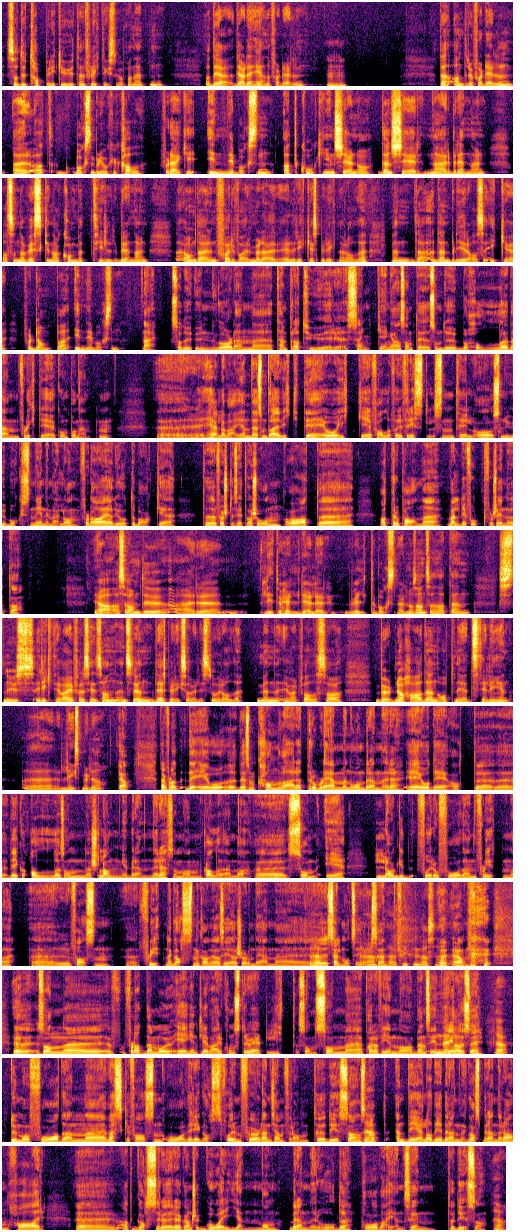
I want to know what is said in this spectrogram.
så du tapper ikke ut den flyktigste komponenten. Og det, det er den ene fordelen. Den andre fordelen er at boksen blir jo ikke kald, for det er ikke inni boksen at kokingen skjer nå. Den skjer nær brenneren, altså når væsken har kommet til brenneren. Om det er en forvarmer der eller ikke, spiller ikke noen rolle, men den blir altså ikke fordampa inni boksen. Nei, så du unngår den eh, temperatursenkinga, samtidig som du beholder den flyktige komponenten eh, hele veien. Det som da er viktig, er å ikke falle for fristelsen til å snu boksen innimellom, for da er du jo tilbake til den første situasjonen, og at, eh, at propanet veldig fort forsvinner ut da. Ja, altså om du er litt uheldig eller velter boksen eller noe sånt, sånn at den snus riktig vei, for å si det sånn, en stund, det spiller ikke så veldig stor rolle. Men i hvert fall så bør den jo ha den opp-ned-stillingen eh, lengst mulig, da. Ja, for at det er jo det som kan være et problem med noen brennere, er jo det at eh, det- det er ikke alle sånne slangebrennere, som man kaller dem, da, eh, som er lagd for å få den flytende eh, fasen, flytende gassen, kan vi jo si, selv om det er en ja. Ja. Ja, det er flytende gass. Ja. Ja. Eh, Sånn, eh, for at de må jo egentlig være konstruert litt sånn som eh, parafin- og bensinprimuser. Ja. Du må få den eh, væskefasen over i gassform før den kommer fram til dysa, sånn at en del av de gassbrennerne har eh, at gassrøret kanskje går gjennom brennerhodet på veien sin til dysa. Ja.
